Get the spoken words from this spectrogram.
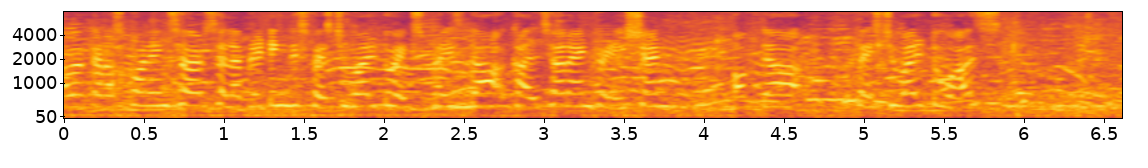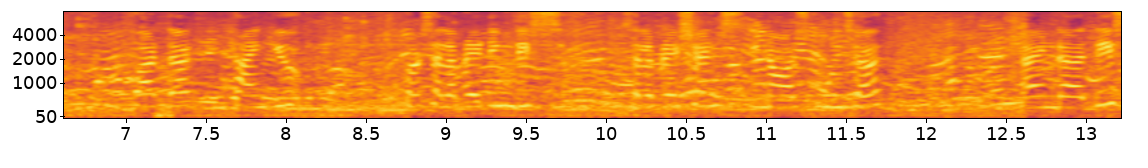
Our correspondents are celebrating this festival to express the culture and tradition of the festival to us. For that, thank you for celebrating these celebrations in our school, sir. And uh, this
